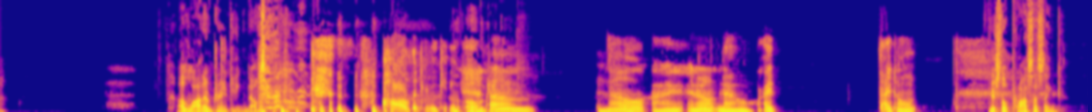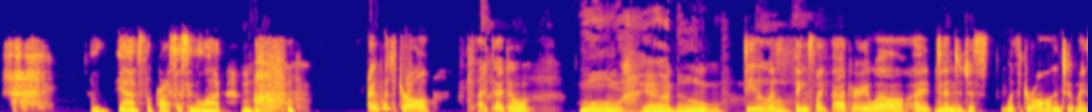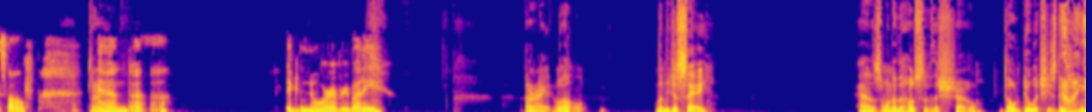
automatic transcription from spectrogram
A lot of drinking. No. All the drinking. All the drinking. Um, no, I I don't know. I I don't. You're still processing. yeah, I'm still processing a lot. Mm. I withdraw. I I don't. Ooh, yeah, no. Deal no. with things like that very well. I tend mm. to just withdraw into myself right. and uh, ignore everybody. All right. Well, let me just say, as one of the hosts of the show, don't do what she's doing.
